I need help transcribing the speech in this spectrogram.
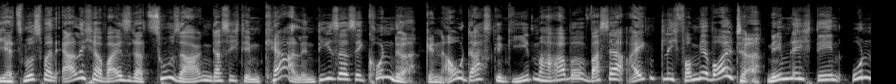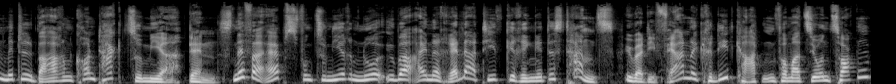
Jetzt muss man ehrlicherweise dazu sagen, dass ich dem Kerl in dieser Sekunde genau das gegeben habe, was er eigentlich von mir wollte, nämlich den unmittelbaren Kontakt zu mir. Denn Sniffer-Apps funktionieren nur über eine relativ geringe Distanz. Über die ferne Kreditkarteninformation zocken,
